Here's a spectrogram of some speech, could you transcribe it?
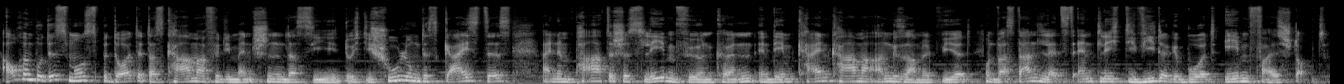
Auch im Buddhismus bedeutet das Karma für die Menschen, dass sie durch die Schulung des Geistes ein empathisches Leben führen können, in dem kein Karma angesammelt wird und was dann letztendlich die Wiedergeburt ebenfalls stoppt.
